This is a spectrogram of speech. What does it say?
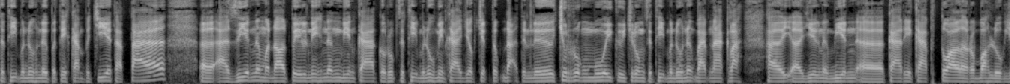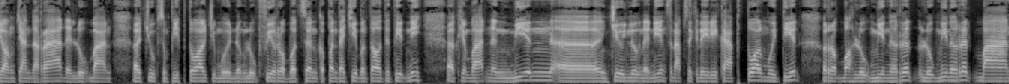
សិទ្ធិមនុស្សនៅប្រទេសកម្ពុជាថាតើអាស៊ាននឹងមកដល់ពេលនេះនឹងមានការគោរពសិទ្ធិមនុស្សមានការយកចិត្តទុកដាក់ទៅលើជ្រុងមួយគឺជ្រុងសិទ្ធិមនុស្សនឹងបែបណាខ្លះហើយយើងនឹងមានការរាយការណ៍ផ្ទាល់របស់លោកយ៉ងច័ន្ទតារាដែលលោកបានជួបសម្ភាសផ្ទាល់ជាមួយនឹងលោក Phil Robertson ក៏ប៉ុន្តែជាបន្តទៅទៀតនេះខ្ញុំបាទនឹងមានអញ្ជើញលោកអ្នកនាងស្ដាប់សេចក្តីរាយការណ៍ផ្ទាល់មួយទៀតរបស់លោកមានរិទ្ធលោកមានរិទ្ធបាន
